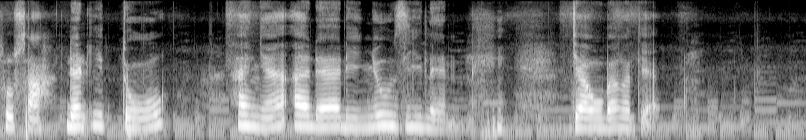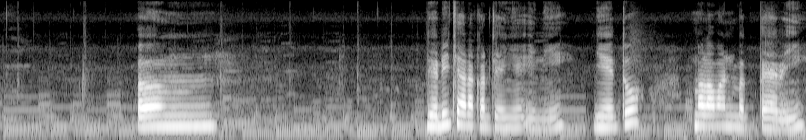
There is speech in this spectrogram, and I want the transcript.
Susah. Dan itu hanya ada di New Zealand. Jauh banget ya. Um, jadi cara kerjanya ini yaitu melawan bakteri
